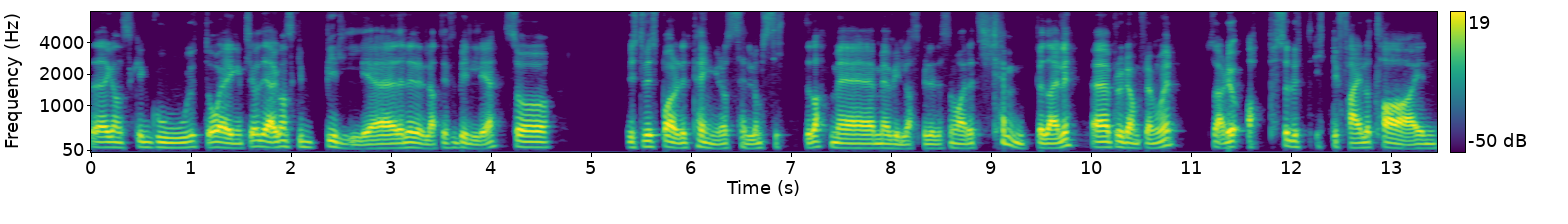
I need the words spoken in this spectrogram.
ganske gode ut òg, egentlig. Og de er jo ganske billige, eller relativt billige. Så hvis du vil spare litt penger og selv om sitte da, med, med Villa-spillere som har et kjempedeilig eh, program fremover, så er det jo absolutt ikke feil å ta inn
